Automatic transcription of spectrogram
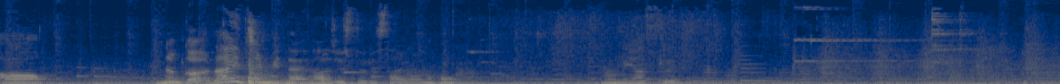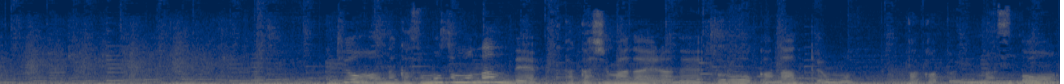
あなんかライチみたいな味する最後の方。飲みやすい。今日はなんかそもそもなんで高島平で撮ろうかなって思ったかと言いますと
